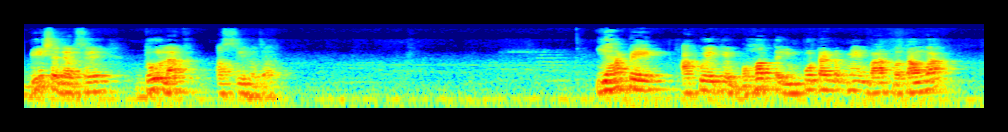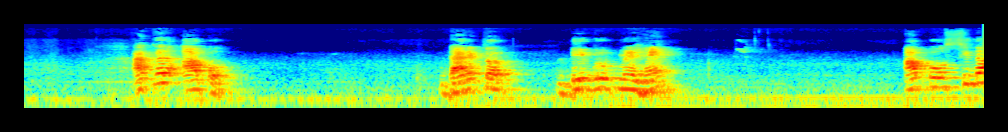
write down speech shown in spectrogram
बीस हज़ार से दो लाख अस्सी हज़ार। यहाँ पे आपको एक बहुत इंपॉर्टेंट में बात बताऊँगा। अगर आप डायरेक्टर डी ग्रुप में है, आप सीधा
